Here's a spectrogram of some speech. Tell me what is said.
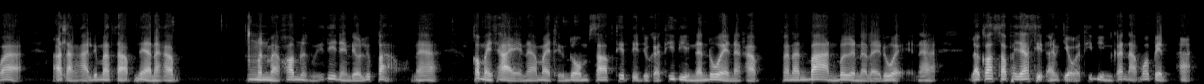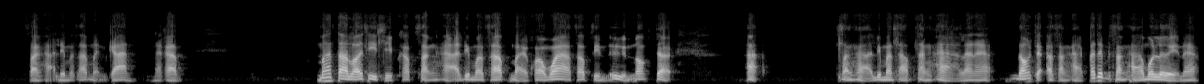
ว่าอสังหาริมทรัพย์เนี่ยนะครับมันหมายความถึงที่ดินอย่างเดียวหรือเปล่านะฮะ ก็ไม่ใช่นะหมายถึงโดมทรัพย์ที่ติดอยู่กับที่ดินนั้นด้วยนะครับเพราะนั้นบ้านเบิร์นอะไรด้วยนะฮะแล้วก็ทรัพยสิทธิ์อันเกี่ยวกับที่ดินก็นับว่าเป็นอสังหาริมทรัพย์เหมือนกันนะครับมาตรา 140 ครับ สังหาริมทรัพย์ หมายความว่าทรัพย์สินอื่น นอกจากอสังหาริมทรัพย์สังหาแล้วนะนอกจากอสังหา ก็จะเป็นสังหาหมดเลยนะ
